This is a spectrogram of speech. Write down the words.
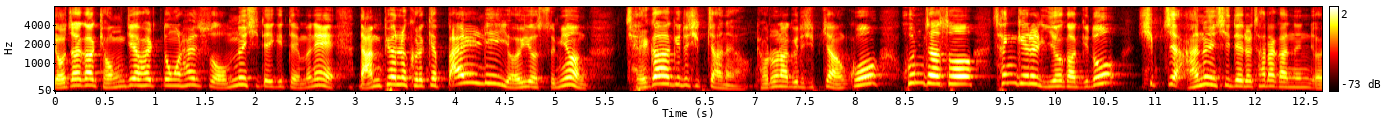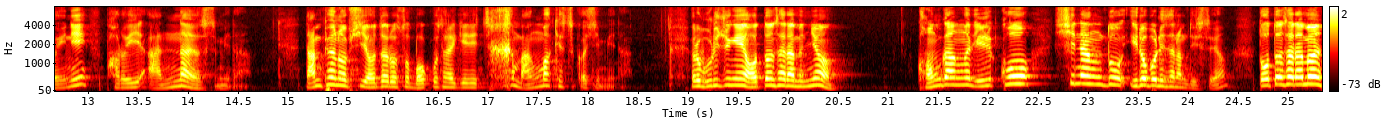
여자가 경제 활동을 할 수 없는 시대이기 때문에 남편을 그렇게 빨리 여의었으면 제가 하기도 쉽지 않아요. 결혼하기도 쉽지 않고 혼자서 생계를 이어가기도 쉽지 않은 시대를 살아가는 여인이 바로 이 안나였습니다. 남편 없이 여자로서 먹고 살기 참 막막했을 것입니다. 여러분 우리 중에 어떤 사람은요 건강을 잃고 신앙도 잃어버린 사람도 있어요. 또 어떤 사람은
